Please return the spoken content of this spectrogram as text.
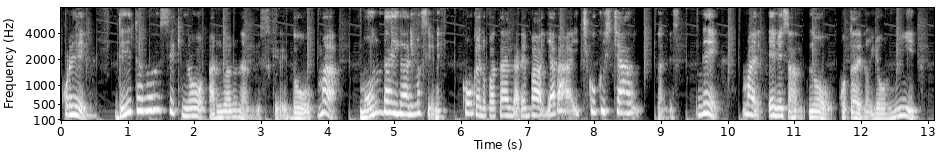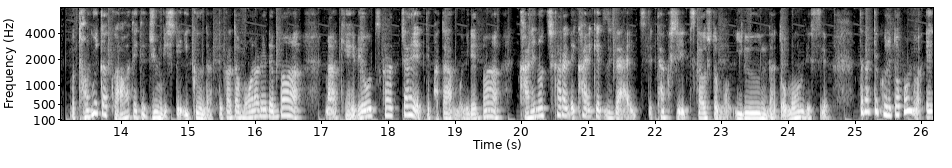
これ、データ分析のあるあるなんですけれど、まあ、問題がありますよね。今回のパターンであれば、やばい、遅刻しちゃう、なんです。で、まあ、エメさんの答えのように、とにかく慌てて準備していくんだって方もおられれば、まあ、軽病を使っちゃえってパターンもいれば、金の力で解決時代っつってタクシー使う人もいるんだと思うんですよ。ってなってくると、今度は、え、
